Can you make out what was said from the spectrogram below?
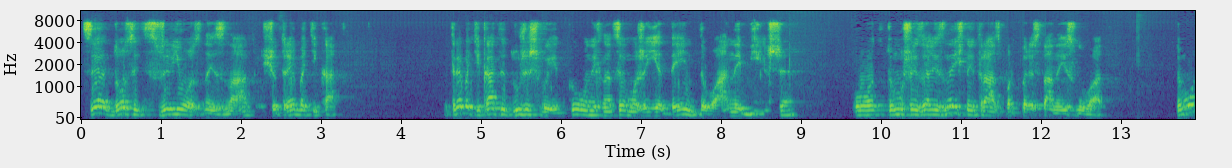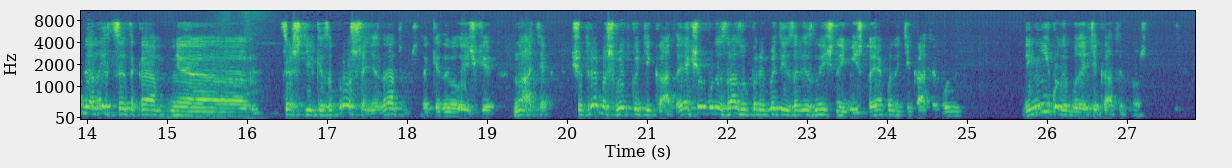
це досить серйозний знак, що треба тікати. Треба тікати дуже швидко. У них на це може є день-два, не більше. От, тому що і залізничний транспорт перестане існувати. Тому для них це така, е, це ж тільки запрошення, да? тобто таке невеличке натяк, що треба швидко тікати. А якщо буде зразу перебитий залізничний міст, то як вони тікати будуть? Їм нікуди буде тікати просто.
